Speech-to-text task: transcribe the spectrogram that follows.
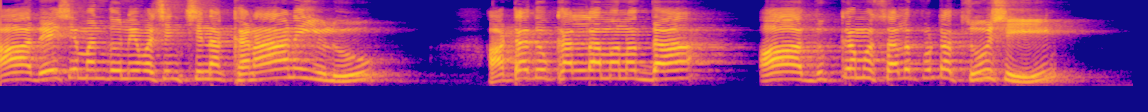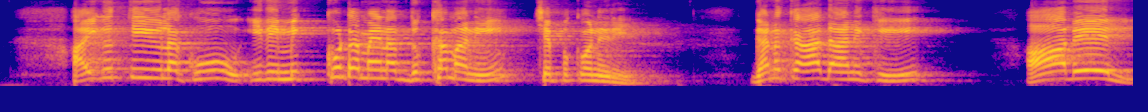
ఆ దేశమందు నివసించిన కణానీయులు అటదు కళ్ళమనొద్ద ఆ దుఃఖము సలుపుట చూసి ఐగుప్తీయులకు ఇది మిక్కుటమైన దుఃఖమని చెప్పుకొనిరి. గనుక దానికి ఆబేల్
